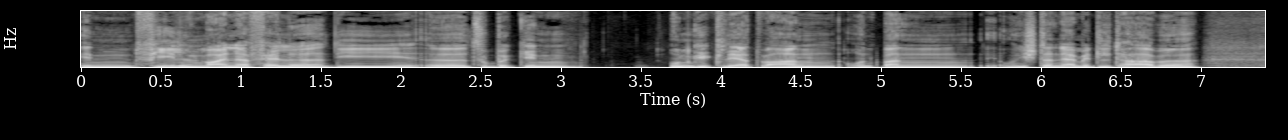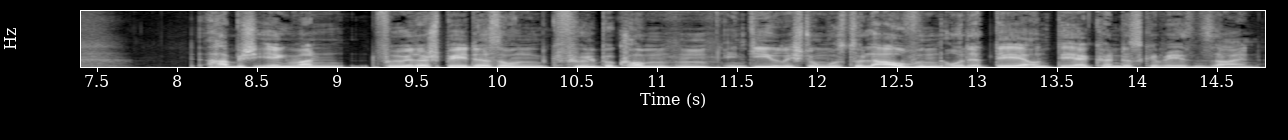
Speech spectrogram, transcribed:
In vielen meiner Fälle, die äh, zu Beginn ungeklärt waren und man ich dann ermittelt habe, habe ich irgendwann früher oder später so ein Gefühl bekommen, hm, in die Richtung musst du laufen oder der und der könnte es gewesen sein.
